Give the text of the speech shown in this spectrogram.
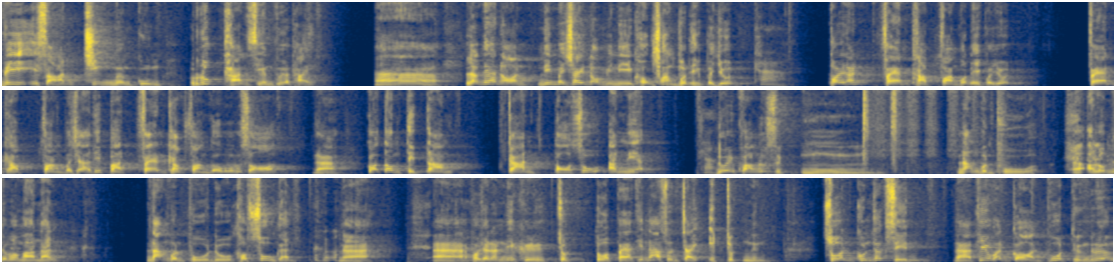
บี้อีสานชิงเมืองกรุงรุกฐานเสียงเพื่อไทยอ่าแล้วแน่นอนนี่ไม่ใช่นอมินีของฝั่งพลเอกประยุทธ์ค่ะเพราะฉะนั้นแฟนคลับฝั่งพลเอกประยุทธ์ แฟนคลับฝั่งประชาธิปัตย์แฟนคลับฝั่งกบพศนะก็ต้องติดตาม การต่อสู้อันเนี้ยค่ะด้วยความรู้สึก อืมนั่งบนภูอะอะอารมณ์จะประมาณนั้น นั่งบนภูดูเขาสู้กันนะอ่าเพราะฉะนั้นนี่คือจุดตัวแปรที่น่าสนใจอีกจุดหนึ่ง ส่วนคุณทักษิณนะที่วันก่อนพูดถึงเรื่อง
